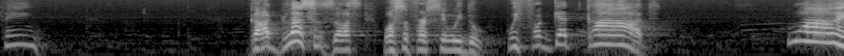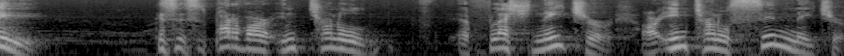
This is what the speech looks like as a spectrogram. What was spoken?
thing. God blesses us. What's the first thing we do? We forget God. Why? Because this is part of our internal uh, flesh nature, our internal sin nature.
